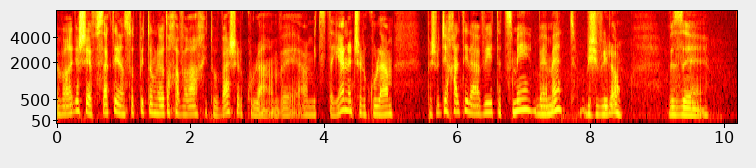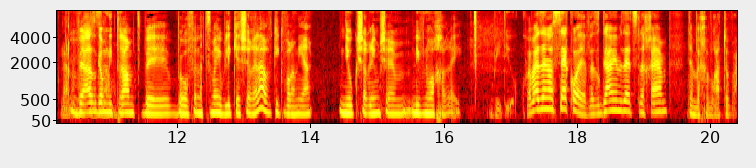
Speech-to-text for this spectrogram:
וברגע שהפסקתי לנסות פתאום להיות החברה הכי טובה של כולם, והמצטיינת של כולם, פשוט יכלתי להביא את עצמי באמת בשבילו. וזה... לנו ואז גם. נתרמת באופן עצמאי בלי קשר אליו, כי כבר נהיה, נהיו קשרים שהם נבנו אחרי, בדיוק. אבל זה נושא כואב, אז גם אם זה אצלכם, אתם בחברה טובה.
